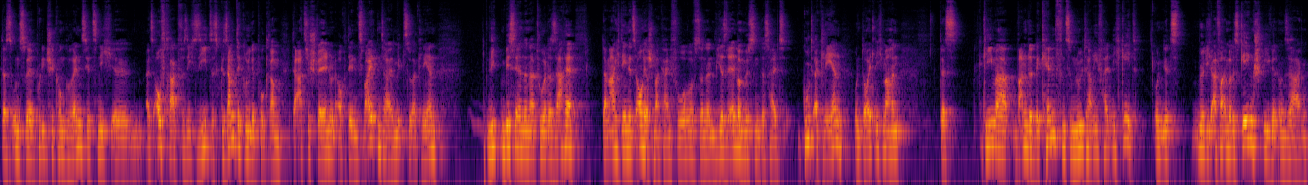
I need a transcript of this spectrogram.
dass unsere politische Konkurrenz jetzt nicht äh, als Auftrag für sich sieht, das gesamte grüne Programm darzustellen und auch den zweiten Teil mitzuerklären, liegt ein bisschen in der Natur der Sache. Da mache ich denen jetzt auch erstmal keinen Vorwurf, sondern wir selber müssen das halt gut erklären und deutlich machen, dass Klimawandel bekämpfen zum Nulltarif halt nicht geht. Und jetzt würde ich einfach immer das Gegenspiegeln und sagen,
